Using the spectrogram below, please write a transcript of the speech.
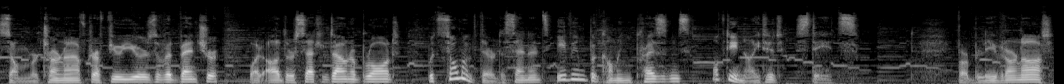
Some return after a few years of adventure, while others settle down abroad, with some of their descendants even becoming presidents of the United States. For believe it or not,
